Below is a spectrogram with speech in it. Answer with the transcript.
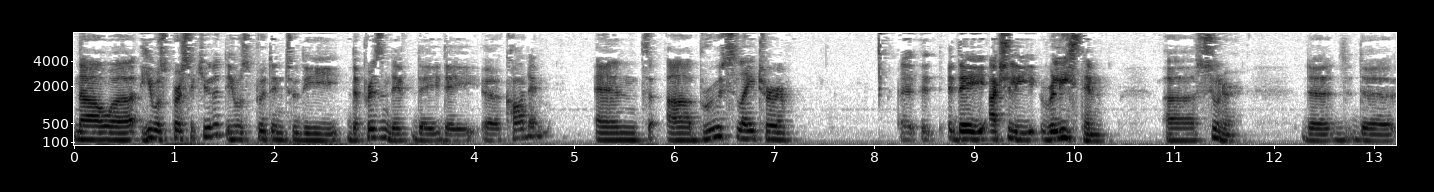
Now uh, he was persecuted. He was put into the the prison. They they they uh, caught him, and uh, Bruce later. Uh, they actually released him uh, sooner, the the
